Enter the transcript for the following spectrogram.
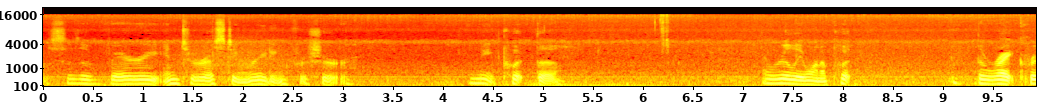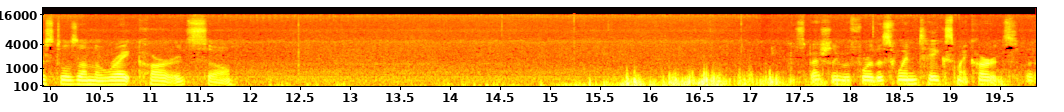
This is a very interesting reading for sure. Let me put the, I really want to put the right crystals on the right cards, so. Especially before this wind takes my cards. But.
